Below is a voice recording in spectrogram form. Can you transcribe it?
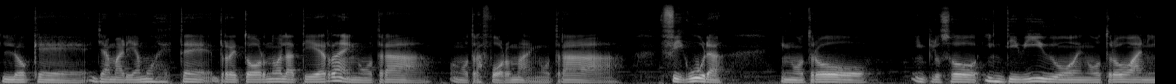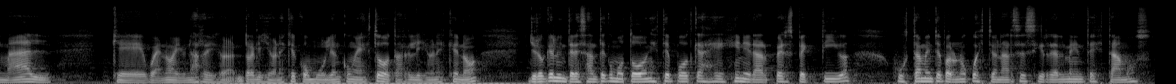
lo que llamaríamos este retorno a la tierra en otra, en otra forma, en otra figura, en otro incluso individuo, en otro animal, que bueno, hay unas religiones que comulgan con esto, otras religiones que no. Yo creo que lo interesante como todo en este podcast es generar perspectiva justamente para uno cuestionarse si realmente estamos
